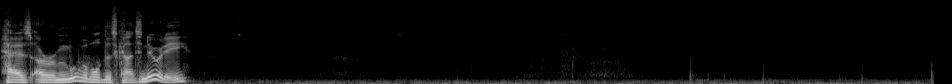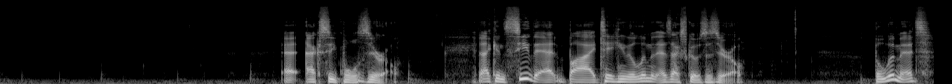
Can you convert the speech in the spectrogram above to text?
has a removable discontinuity at x equals 0. And I can see that by taking the limit as x goes to 0. The limit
